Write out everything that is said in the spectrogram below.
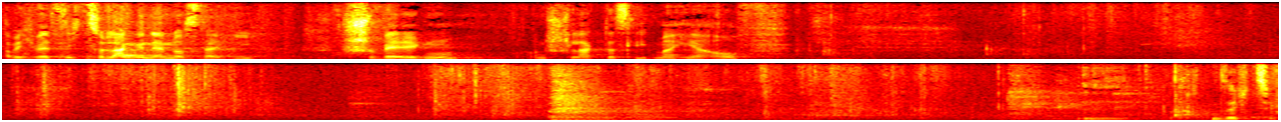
Aber ich will jetzt nicht zu lange in der Nostalgie schwelgen und schlag das Lied mal hier auf. Äh, 68.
